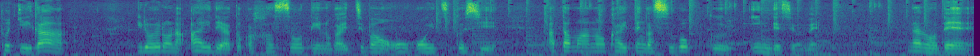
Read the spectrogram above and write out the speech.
時がいろいろなアイデアとか発想っていうのが一番思いつくし頭の回転がすごくいいんですよね。なので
